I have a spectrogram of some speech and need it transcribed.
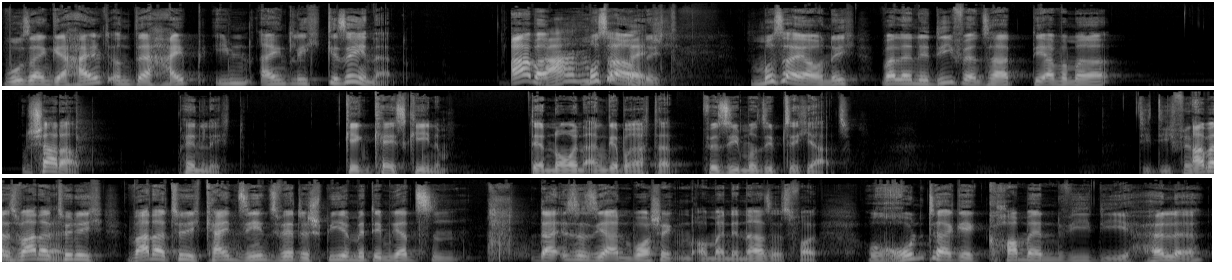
wo sein Gehalt und der Hype ihn eigentlich gesehen hat. Aber hast muss er auch recht. nicht. Muss er ja auch nicht, weil er eine Defense hat, die einfach mal einen Shutout hinlegt. Gegen Case Keenum, der neun angebracht hat für 77 Yards. Die Defense Aber es war natürlich, war natürlich kein sehenswertes Spiel mit dem ganzen, da ist es ja in Washington, oh meine Nase ist voll, runtergekommen wie die Hölle.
